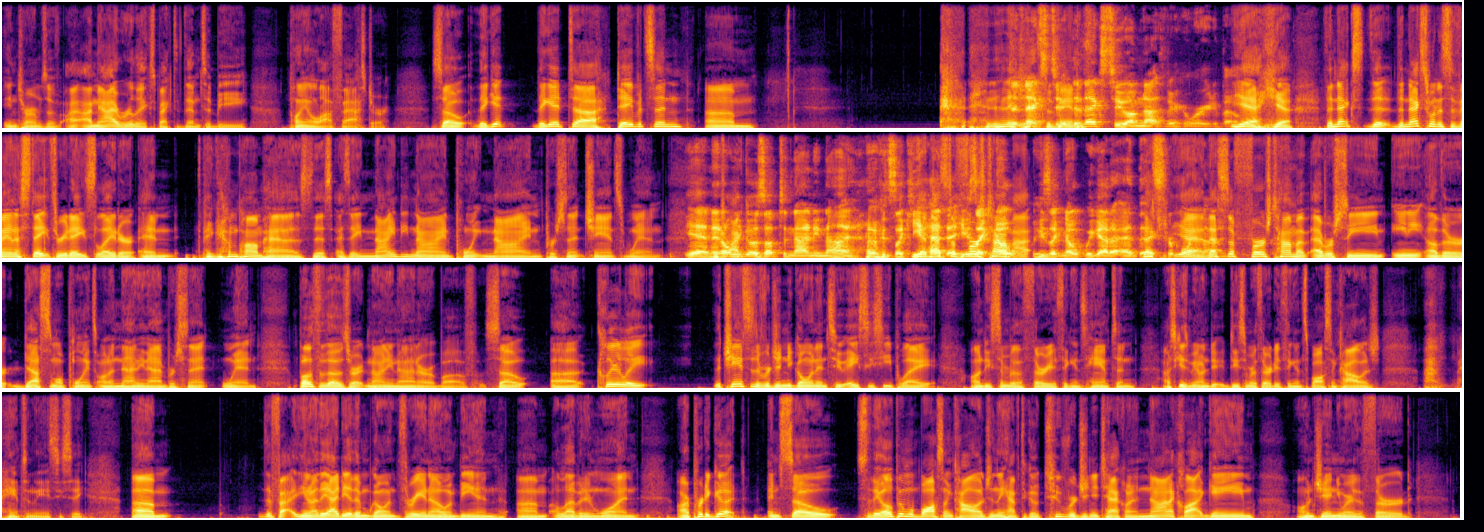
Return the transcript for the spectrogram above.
in terms of I, I mean, I really expected them to be playing a lot faster. So they get they get uh, Davidson. Um, the next Savannah, two, the next two, I'm not very worried about. Yeah, yeah. The next, the, the next one is Savannah State three days later, and KenPom has this as a 99.9 percent chance win. Yeah, and it only I, goes up to 99. it's like he yeah, that's the he's like nope. I, he's like nope. We got to add the extra. Yeah, that's the first time I've ever seen any other decimal points on a 99 percent win. Both of those are at 99 or above. So uh, clearly, the chances of Virginia going into ACC play on December the 30th against Hampton. Uh, excuse me, on De- December 30th against Boston College, Hampton, the ACC. Um, the fact, you know, the idea of them going three and 0 and being um, eleven and one are pretty good, and so so they open with Boston College and they have to go to Virginia Tech on a nine o'clock game on January the third,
